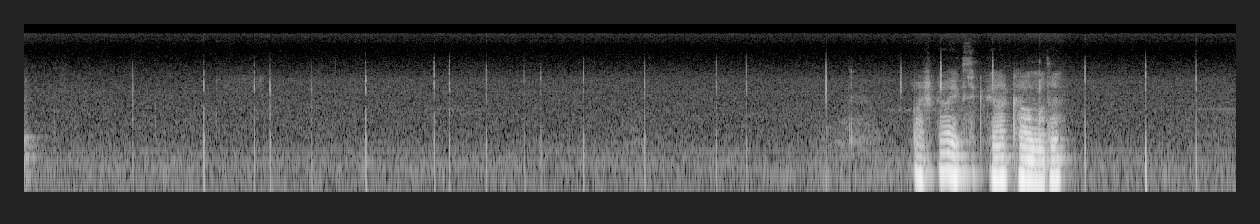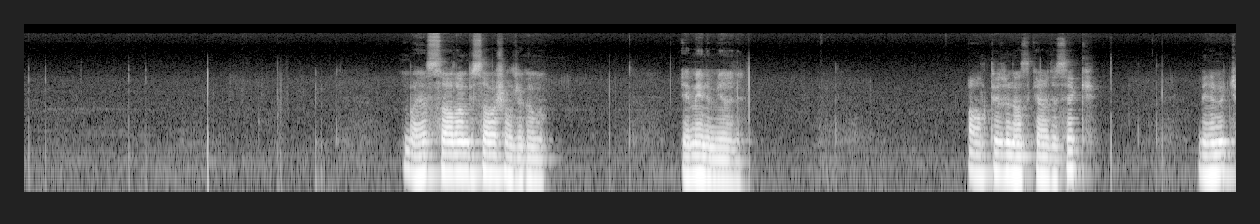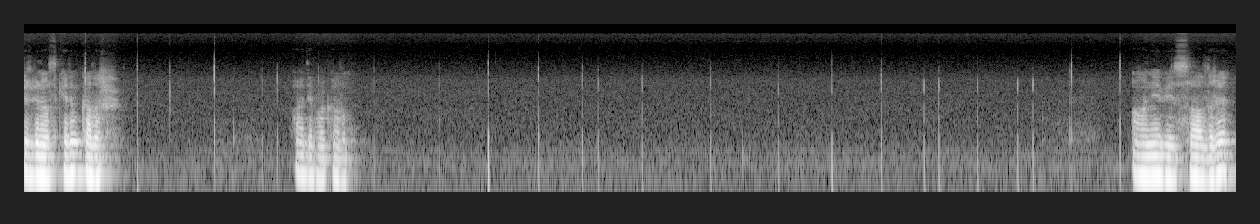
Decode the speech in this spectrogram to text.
Başka eksik bir yer kalmadı. Baya sağlam bir savaş olacak ama. Eminim yani. 600 bin asker desek benim 300 bin askerim kalır. Hadi bakalım. Ani bir saldırı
